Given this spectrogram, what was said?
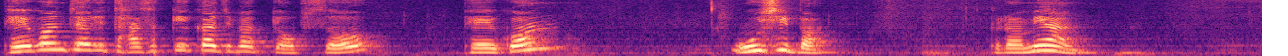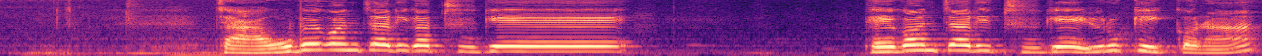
100원짜리 다섯 개까지밖에 없어. 100원, 50원. 그러면 자, 500원짜리가 두 개, 100원짜리 두 개, 이렇게 있거나,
